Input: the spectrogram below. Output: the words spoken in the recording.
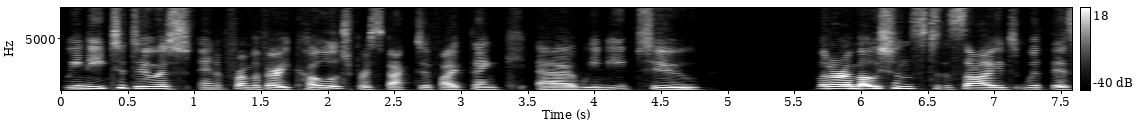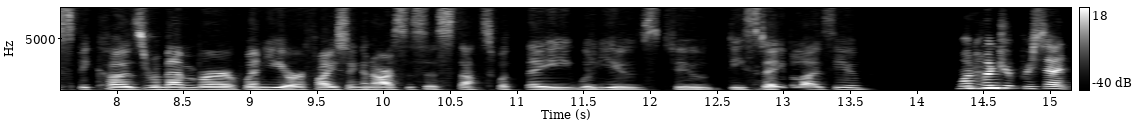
we need to do it in, from a very cold perspective. I think uh, we need to put our emotions to the side with this because remember, when you're fighting a narcissist, that's what they will use to destabilize you. 100%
